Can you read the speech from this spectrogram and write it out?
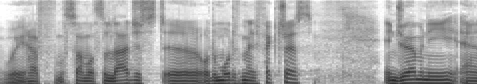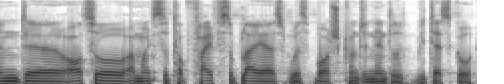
We have some of the largest uh, automotive manufacturers in Germany and uh, also amongst the top five suppliers with Bosch, Continental, Vitesco,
